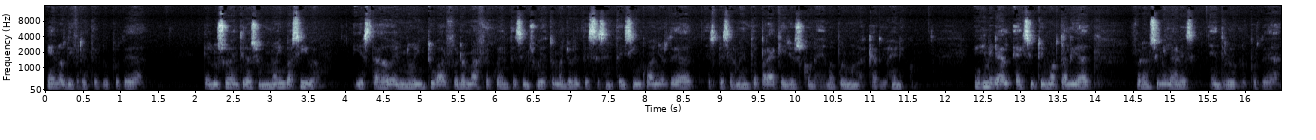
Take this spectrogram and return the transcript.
en los diferentes grupos de edad. El uso de ventilación no invasiva y estado de no intubar fueron más frecuentes en sujetos mayores de 65 años de edad, especialmente para aquellos con edema pulmonar cardiogénico. En general, éxito y mortalidad fueron similares entre los grupos de edad.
